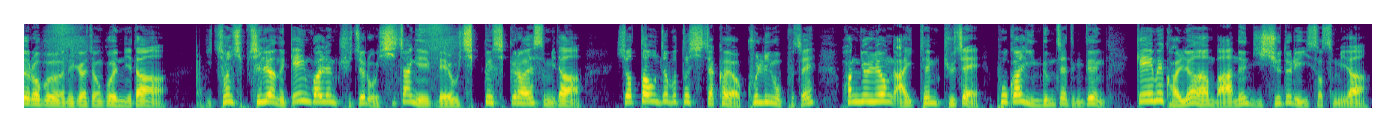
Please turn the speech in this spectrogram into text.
여러분. 이결정구입니다. 2017년은 게임 관련 규제로 시장이 매우 시끌시끌하였습니다. 셧다운제부터 시작하여 쿨링오프제, 확률형 아이템 규제, 포괄 임금제 등등 게임에 관련한 많은 이슈들이 있었습니다.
